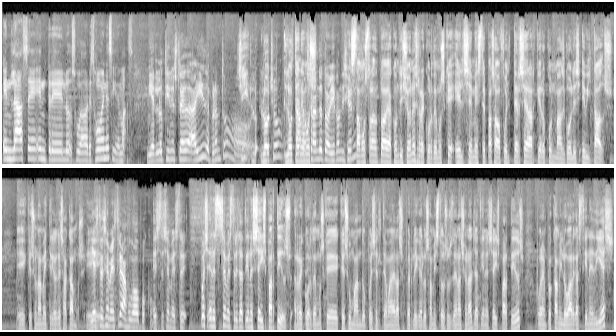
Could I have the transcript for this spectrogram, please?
enlace entre los jugadores jóvenes y demás. ¿Mier lo tiene usted ahí de pronto? ¿O Sí, lo, lo- Lucho? lo ¿Está tenemos. mostrando todavía condiciones? Está mostrando todavía condiciones. Recordemos que el semestre pasado fue el tercer arquero con más goles evitados, eh, que es una métrica que sacamos. Y Eh, este semestre ha jugado poco. este semestre, pues en este semestre ya tiene seis partidos. Recordemos que, que sumando pues el tema de la Superliga y los amistosos de Nacional ya tiene seis partidos. Por ejemplo, Camilo Vargas tiene 10.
